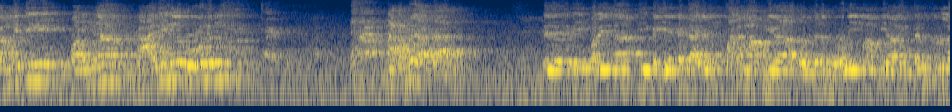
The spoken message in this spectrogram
കമ്മിറ്റി പറഞ്ഞ കാര്യങ്ങൾ പോലും നടപ്പിലാക്കാൻ ഈ പറയുന്ന ഈ കയ്യേറ്റക്കാരും പനമാഫിയ അതുപോലെ തന്നെ കോറി മാഫിയ ഇത്തരത്തിലുള്ള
